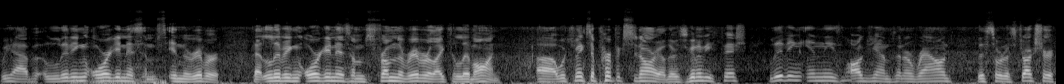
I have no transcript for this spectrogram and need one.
we have living organisms in the river that living organisms from the river like to live on uh, which makes a perfect scenario. There's going to be fish living in these log jams and around this sort of structure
